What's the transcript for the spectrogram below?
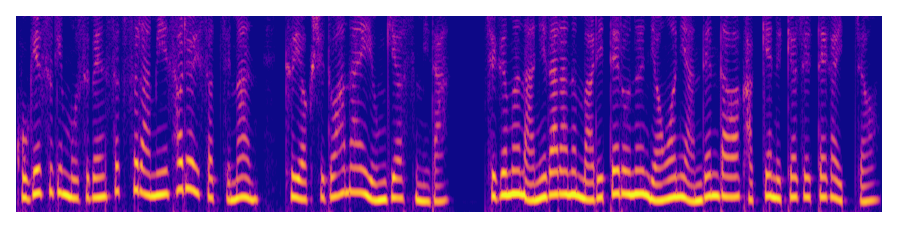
고개 숙인 모습엔 씁쓸함이 서려 있었지만 그 역시도 하나의 용기였습니다. 지금은 아니다라는 말이 때로는 영원히 안 된다와 같게 느껴질 때가 있죠.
